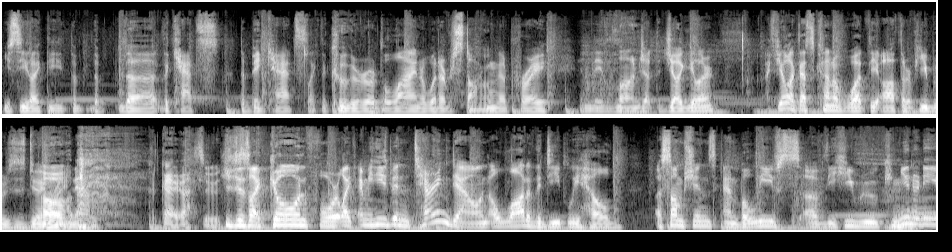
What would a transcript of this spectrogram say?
You see like the the, the the the cats, the big cats, like the cougar or the lion or whatever, stalking Uh-huh. their prey, and they lunge at the jugular. I feel like that's kind of what the author of Hebrews is doing Oh. right now. Okay, I see He's just like going for like I mean he's been tearing down a lot of the deeply held assumptions and beliefs of the Hebrew community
